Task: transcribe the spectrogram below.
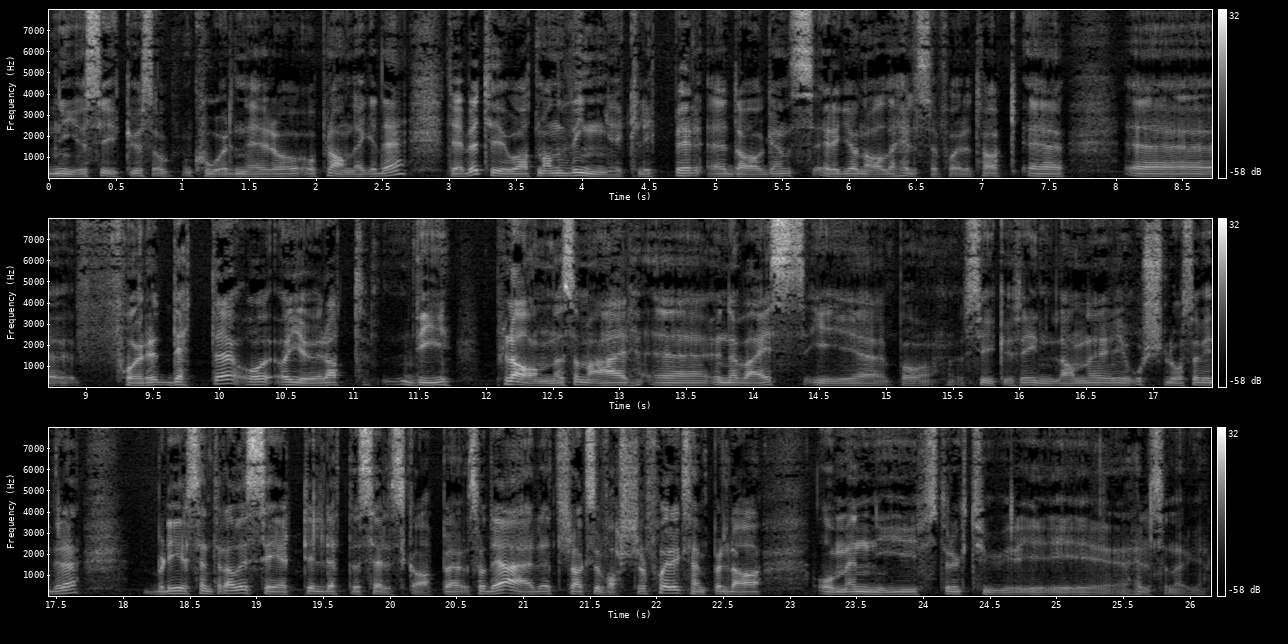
nye sykehus og koordinere og, planlegge det. Det betyr jo at man vingeklipper dagens regionale helseforetak for dette, og gjør at de planene som er eh, underveis i, eh, på Sykehuset Innlandet, i Oslo osv., blir sentralisert til dette selskapet. Så det er et slags varsel f.eks. da om en ny struktur i, i Helse-Norge.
